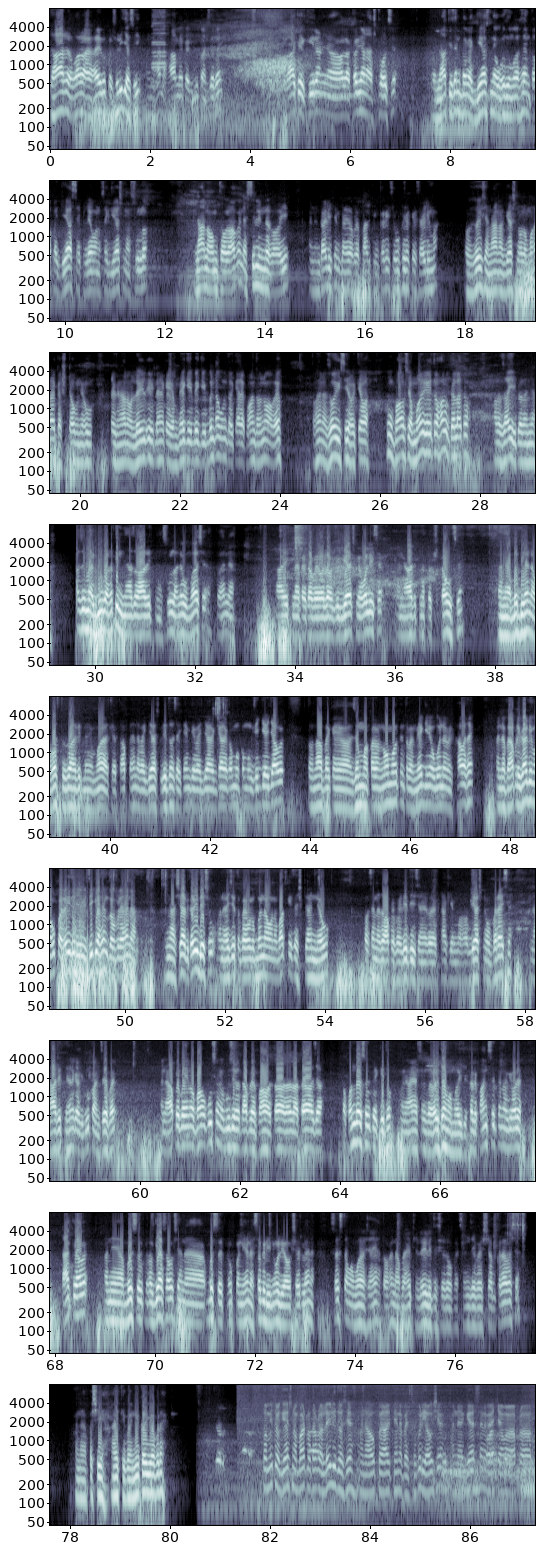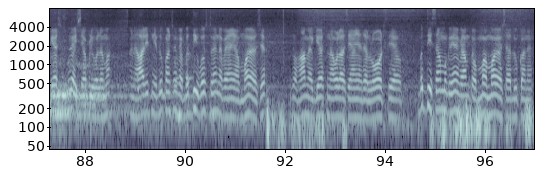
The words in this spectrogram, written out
ધાર વાળા હાઈવે પર ચડી ગયા છીએ. અને હા ને સામે કંઈક દુકાન છે ભાઈ. રાજે કિરાણા ઓલા કરિયાણા સ્ટોલ છે. અને આથી છે ને તમે ગેસ ને બધું મળશે ને, તો આપણે ગેસ એક લેવાનો છે ગેસનો ચૂલો. નાનો ઓલો આવે ને સિલિન્ડર વાળો અને ગાડી છે ને કાંઈ આપણે પાર્કિંગ કરી છે, ઊભી રાખીએ સાઈડમાં. હવે જોઈ છે નાનો ગેસનો ઓલો મળે કે સ્ટવ ને એવું. કંઈક નાનો લઈ લઈ એટલે કંઈ મેગી, બેગી બનાવવું તો ક્યારેક વાંધો ન આવે તો એને જોઈ છે, હવે કેવા, શું ભાવ છે, મળી ગઈ તો સારું પહેલાં તો. હાલો, જઈએ પહેલાં ત્યાં બાજુમાં એક દુકાન હતી ને, ત્યાં તો આ રીતના ચૂલા એવું મળે છે. તો એને આ રીતના કંઈક આપણે ગેસ ને ઓલી છે, અને આ રીતના કંઈક સ્ટવ છે. અને આ બધી એને વસ્તુ તો આ રીતના મળે છે. તો આપણે એને ભાઈ ગેસ લીધો છે, કેમ કે ભાઈ જ્યારે ક્યારેક અમુક અમુક જગ્યાએ જાવ તો ના ભાઈ કંઈ જમવા કરવાનું ન મળતું તો ભાઈ મેગીને એવું બનાવીને ખાવા થાય. અને ભાઈ આપણી ગાડીમાં ઉપર રહી જાય એવી જગ્યા છે ને, તો આપણે હે ને શેર કરી દઈશું અને હજી તો ભાઈ ઓલું બનાવવાનું બાકી છે સ્ટેન્ડ ને એવું. તો છે ને તો આપણે ભાઈ લીધી છે તો એક ટાંકીમાં ગેસ ને ભરાય છે. અને આ રીતની એને કાંઈક દુકાન છે ભાઈ. અને આપણે ભાઈ એનો ભાવ પૂછ્યો ને, ગુજરાત આપણે ભાવ તળા તાજા તો પંદરસો રૂપિયા કીધું. અને અહીંયા છે અડધામાં મળી જાય. ખાલી પાંચસો રૂપિયાનો કે ટાંકી આવે, અને બસો રૂપિયાનો ગેસ આવશે, અને બસો રૂપિયા ઉપરની એને સગડી નોલી આવશે. એટલે એને સસ્તામાં મળે છે અહીંયા. તો ને આપણે અહીંથી લઈ લીધું છે, તો ભાઈ સંજયભાઈ શાક કરાવે છે. અને પછી અહીંથી ભાઈ નીકળીએ આપણે. તો મિત્રો, ગેસનો બાટલો તો આપણે લઈ લીધો છે અને આ ઉપર આ રીતે એને ભાઈ સગડી આવશે અને ગેસ છે ને ભાઈ આપણો ગેસ પૂરાય છે આપણી ઓલામાં. અને આ રીતની દુકાન છે ને ભાઈ, બધી વસ્તુ છે ને ભાઈ, અહીંયા મળે છે. જો સામે ગેસના ઓલા છે, અહીંયા છે, લોટ છે, બધી સામગ્રી ભાઈ, આમ તો મળે છે આ દુકાને.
